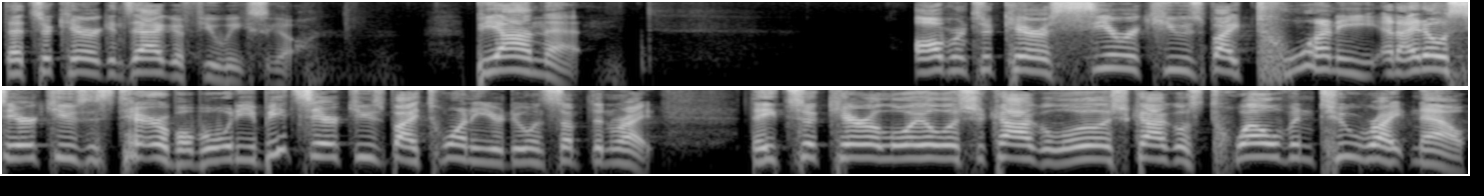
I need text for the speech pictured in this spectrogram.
that took care of Gonzaga a few weeks ago. Beyond that, Auburn took care of Syracuse by 20, and I know Syracuse is terrible, but when you beat Syracuse by 20, you're doing something right. They took care of Loyola Chicago. Loyola Chicago's 12 and 2 right now.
